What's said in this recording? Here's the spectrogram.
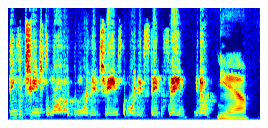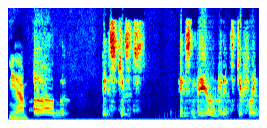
Things have changed a lot, but the more they've changed, the more they've stayed the same, you know? Yeah. Yeah. Um, it's just, it's there, but it's different.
